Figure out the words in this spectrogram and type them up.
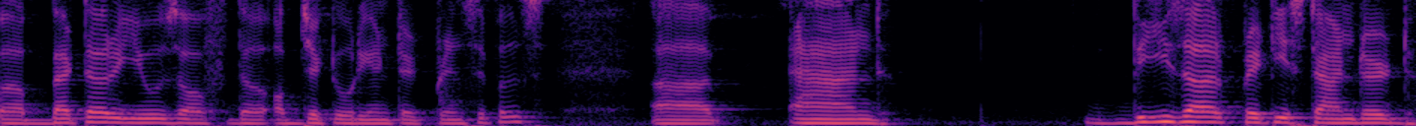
uh, better use of the object oriented principles uh, and these are pretty standard,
